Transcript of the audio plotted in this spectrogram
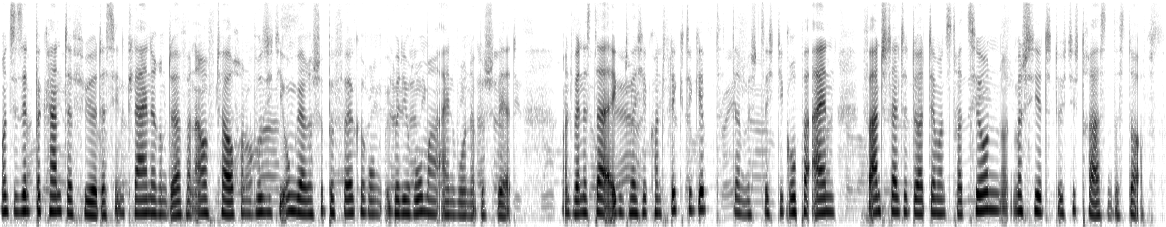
Und sie sind bekannt dafür, dass sie in kleineren Dörfern auftauchen, wo sich die ungarische Bevölkerung über die Roma-Einwohner beschwert. Und wenn es da irgendwelche Konflikte gibt, dann mischt sich die Gruppe ein, veranstaltet dort Demonstrationen und marschiert durch die Straßen des Dorfs.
